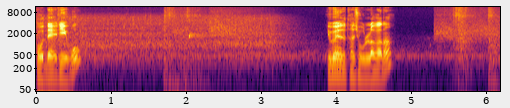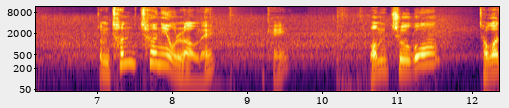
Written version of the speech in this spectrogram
뭐 내리고? 이번에도 다시 올라가나? 좀 천천히 올라오네. 오케이. 멈추고 저거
